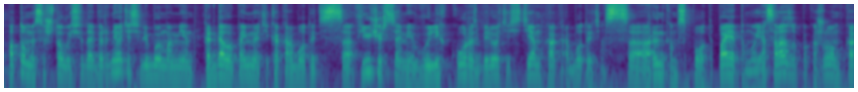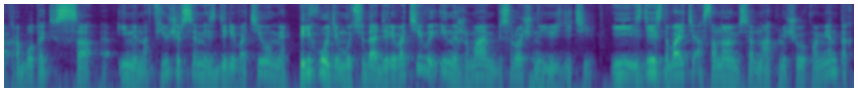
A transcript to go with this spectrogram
потом, если что, вы сюда вернетесь в любой момент. Когда вы поймете, как работать с фьючерсами, вы легко разберетесь с тем, как работать с рынком спота. Поэтому я сразу покажу вам, как работать с э, именно фьючерсами, с деривативами. Переходим вот сюда, деривативы, и нажимаем бессрочный USDT. И здесь давайте остановимся на ключевых моментах,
